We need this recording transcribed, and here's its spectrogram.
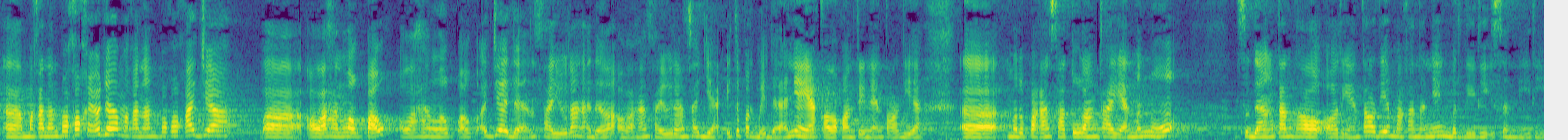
uh, makanan pokok ya udah makanan pokok aja uh, olahan lauk pauk, olahan lauk pauk aja dan sayuran adalah olahan sayuran saja. Itu perbedaannya ya kalau kontinental dia uh, merupakan satu rangkaian menu sedangkan kalau oriental dia makanannya yang berdiri sendiri.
